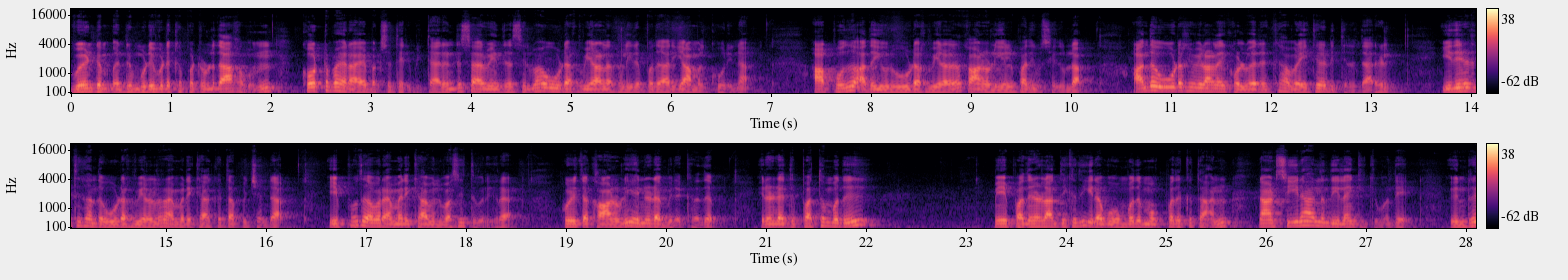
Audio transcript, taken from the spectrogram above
வேண்டும் என்று முடிவெடுக்கப்பட்டுள்ளதாகவும் கோட்டபாய ராயபக்ச தெரிவித்தார் என்று சர்வேந்திர சில்வா ஊடகவியலாளர்கள் இருப்பது அறியாமல் கூறினார். அப்போது அதை ஒரு ஊடகவியலாளர் காணொலியில் பதிவு செய்துள்ளார். அந்த ஊடகவியலாளரை கொள்வதற்கு அவரை தேடித்திருந்தார்கள் இதையடுத்து அந்த ஊடகவியலாளர் அமெரிக்காவுக்கு தப்பிச் சென்றார். இப்போது அவர் அமெரிக்காவில் வசித்து வருகிறார். குறித்த காணொளி என்னிடம் இருக்கிறது. இரண்டாயிரத்தி பத்தொன்பது மே பதினேழாம் தேதி இரவு ஒன்பது முப்பதுக்கு தான் நான் சீனாவிலிருந்து இலங்கைக்கு வந்தேன். இன்று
